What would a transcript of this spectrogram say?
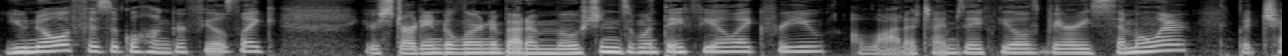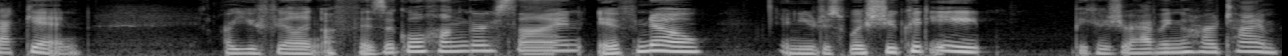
You know what physical hunger feels like. You're starting to learn about emotions and what they feel like for you. A lot of times they feel very similar, but check in. Are you feeling a physical hunger sign? If no, and you just wish you could eat because you're having a hard time,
